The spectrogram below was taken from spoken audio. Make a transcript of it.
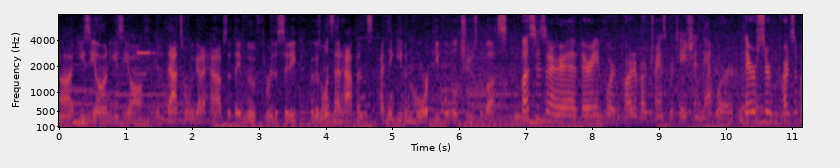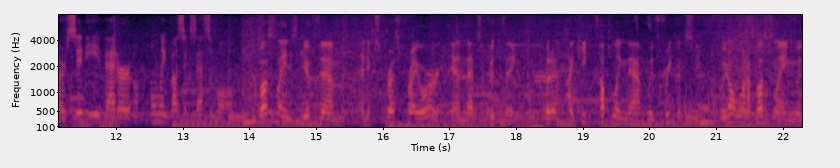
uh, easy on, easy off. And that's what we've got to have so that they move through the city because once that happens, I think even more people will choose the bus. Buses are a very important part of our transportation network. There are certain parts of our city that are only bus accessible. The bus lanes give them an express priority and that's a good thing. But I keep coupling that with frequency. We don't want a bus lane with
